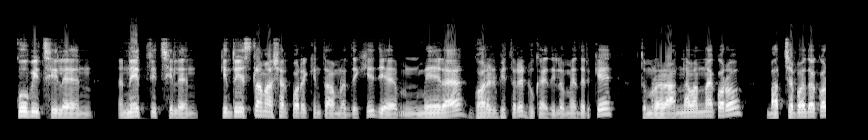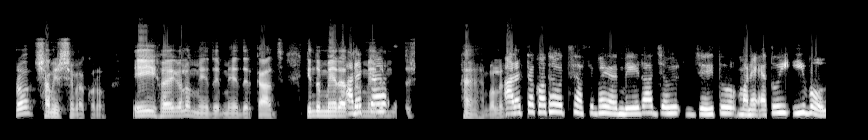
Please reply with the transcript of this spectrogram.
কবি ছিলেন নেত্রী ছিলেন। কিন্তু ইসলাম আসার পরে কিন্তু আমরা দেখি যে মেয়েরা ঘরের ভিতরে ঢুকাই দিল মেয়েদেরকে তোমরা রান্না বান্না করো বাচ্চা পয়দা করো স্বামীর সেবা করো। এই হয়ে গেল মেয়েদের মেয়েদের কাজ। কিন্তু মেয়েরা তো আরেকটা- মেয়েদের মধ্যে হ্যাঁ হ্যাঁ, বলেন। আরেকটা কথা হচ্ছে আসিফ ভাইয়া মেয়েরা যে- যেহেতু মানে এতই ইভল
